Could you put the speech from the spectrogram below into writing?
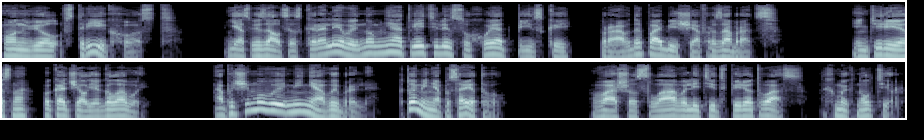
Он вел в Стрикхост. Я связался с королевой, но мне ответили сухой отпиской, правда, пообещав разобраться. «Интересно», — покачал я головой. «А почему вы меня выбрали? Кто меня посоветовал?» «Ваша слава летит вперед вас», — хмыкнул Тир.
